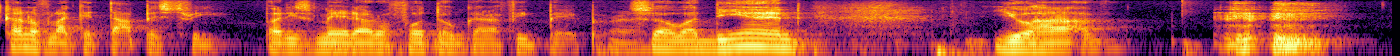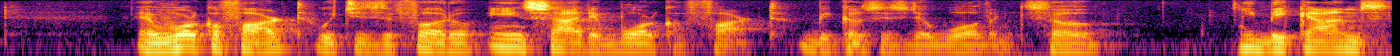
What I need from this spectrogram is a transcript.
kind of like a tapestry but it's made out of photographic paper. Right. So at the end, you have a work of art, which is a photo, inside a work of art because it's the woven. So it becomes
